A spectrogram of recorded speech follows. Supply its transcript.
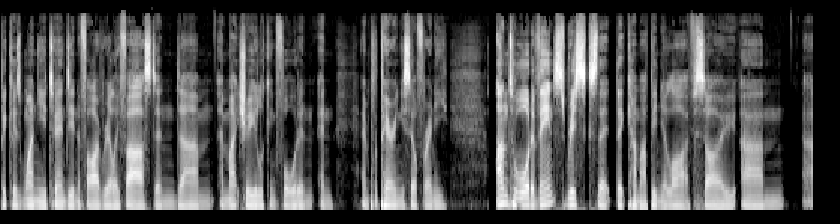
because one year turns into five really fast, and um, and make sure you're looking forward and and and preparing yourself for any untoward events, risks that that come up in your life. So. Um, uh,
